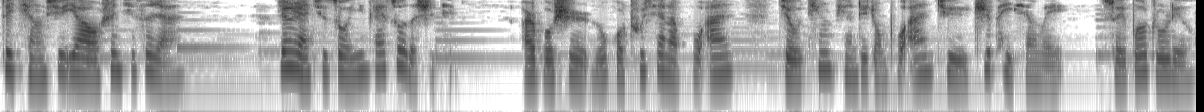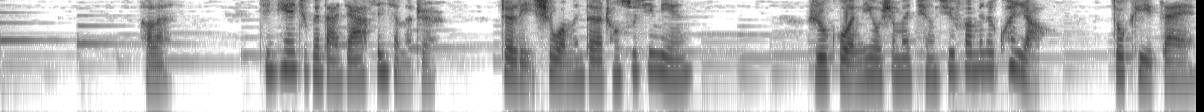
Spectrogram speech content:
对情绪要顺其自然，仍然去做应该做的事情，而不是如果出现了不安，就听凭这种不安去支配行为，随波逐流。好了，今天就跟大家分享到这儿。这里是我们的重塑心灵。如果你有什么情绪方面的困扰，都可以在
